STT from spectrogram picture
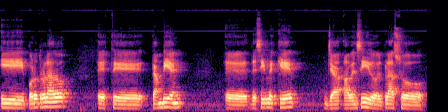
y por otro lado, este, también eh, decirles que ya ha vencido el plazo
